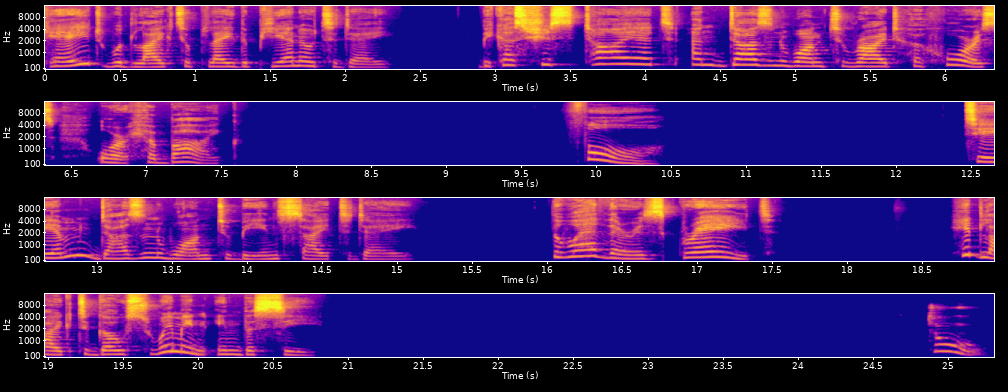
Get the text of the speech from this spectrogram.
Kate would like to play the piano today because she's tired and doesn't want to ride her horse or her bike. 4. Tim doesn't want to be inside today. The weather is great. He'd like to go swimming in the sea. 2.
